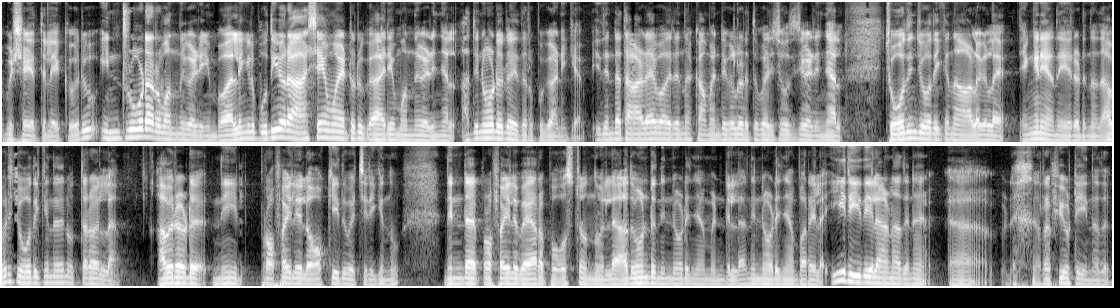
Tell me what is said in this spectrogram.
വിഷയത്തിലേക്ക് ഒരു ഇൻട്രൂഡർ വന്നു കഴിയുമ്പോൾ അല്ലെങ്കിൽ പുതിയൊരു ആശയമായിട്ടൊരു കാര്യം വന്നു കഴിഞ്ഞാൽ അതിനോടൊരു എതിർപ്പ് കാണിക്കാം. ഇതിന്റെ താഴെ വരുന്ന കമന്റുകൾ എടുത്ത് പരിശോധിച്ച് കഴിഞ്ഞാൽ ചോദ്യം ചോദിക്കുന്ന ആളുകളെ എങ്ങനെയാണ് നേരിടുന്നത്? അവർ ചോദിക്കുന്നതിന് ഉത്തരവല്ല. അവരോട് നീ പ്രൊഫൈൽ ലോക്ക് ചെയ്ത് വെച്ചിരിക്കുന്നു. നിന്റെ പ്രൊഫൈൽ വേറെ പോസ്റ്റ് ഒന്നുമില്ല. അതുകൊണ്ട് നിന്നോട് ഞാൻ മിണ്ടില്ല. നിന്നോട് ഞാൻ പറയില്ല. ഈ രീതിയിലാണ് അതിനെ റിഫ്യൂട്ട് ചെയ്യുന്നത്.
